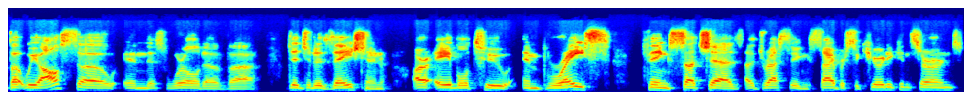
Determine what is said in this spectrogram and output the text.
but we also, in this world of uh, digitization, are able to embrace things such as addressing cybersecurity concerns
